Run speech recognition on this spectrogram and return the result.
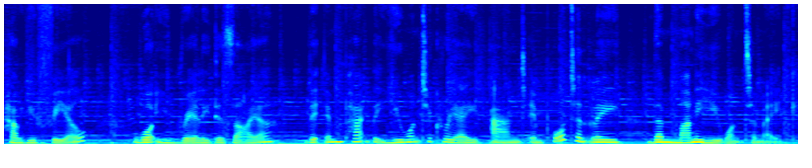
how you feel, what you really desire, the impact that you want to create, and importantly, the money you want to make.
